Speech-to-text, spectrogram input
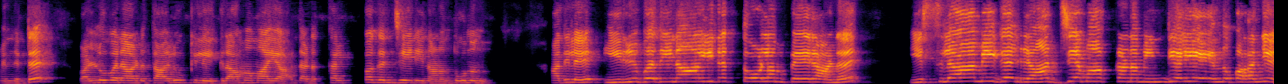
എന്നിട്ട് വള്ളുവനാട് താലൂക്കിലെ ഗ്രാമമായ എന്താണ് കൽപ്പകഞ്ചേരി എന്നാണെന്ന് തോന്നുന്നു. അതിലെ ഇരുപതിനായിരത്തോളം പേരാണ് ഇസ്ലാമിക രാജ്യമാക്കണം ഇന്ത്യയെ എന്ന് പറഞ്ഞ്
